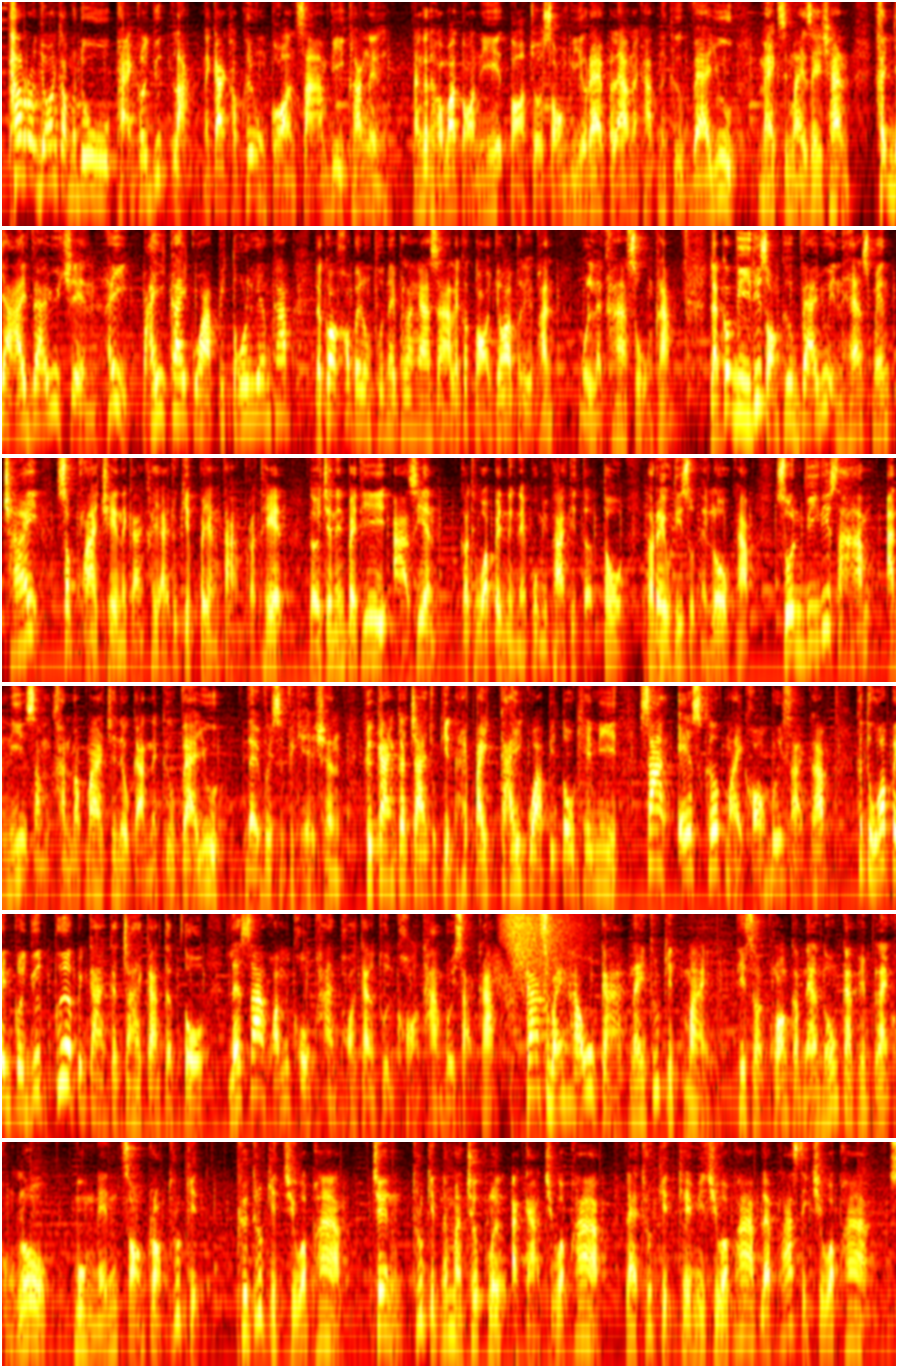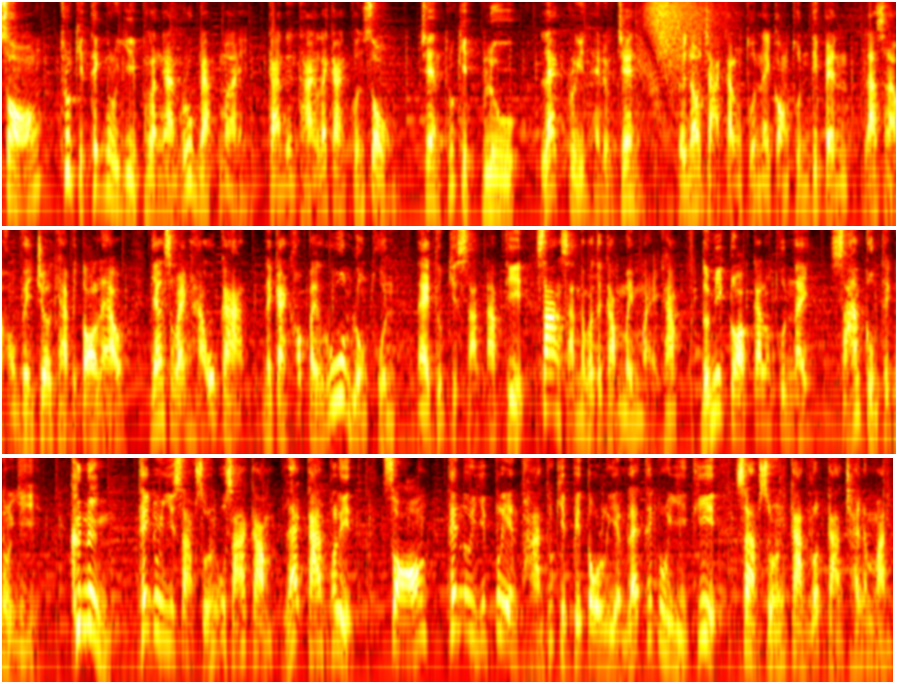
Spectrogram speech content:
ถ้าเราย้อนกลับมาดูแผนกลยุทธ์หลักในการขับเคลื่อนองค์กร 3V อีกครั้งหนึ่ง นั่นก็เท่ากับว่าตอนนี้ตอบโจทย์ 2V แรกไปแล้วนะครับ นั่นคือ value maximization ขยาย value chain ให้ไปไกลกว่าปิโตรเลียมครับ แล้วก็เข้าไปลงทุนในพลังงานสะอาดและก็ต่อยอดผลิตภัณฑ์มูลค่าสูงครับ แล้วก็ V ที่ 2 คือ value enhancement ใช้ supply chain ในการขยายธุรกิจไปยังต่างประเทศ โดยจะเน้นไปที่อาเซียน ก็ถือว่าเป็นหนึ่งในภูมิภาคที่เติบโตเร็วที่สุดในโลกครับ ส่วน V ที่ 3 อันนี้สำคัญมากๆ เช่นเดียวกันนั่นคือ value diversification คือการกระจายธุรกิจให้ไปไกลกว่าปิโตรเคมี สร้าง S curve ใหม่ของบริษัทครับก็ถือว่าเป็นกลยุทธ์เพื่อเป็นการกระจายการเติบโต และสร้างความมั่นคงผ่านพอร์ตการลงทุนของทางบริษัทครับ การแสวงหาโอกาสในธุรกิจใหม่ ที่สอดคล้องกับแนวโน้มการเปลี่ยนแปลงของโลก มุ่งเน้น 2 กรอบธุรกิจ คือธุรกิจชีวภาพ เช่น ธุรกิจน้ำมันเชื้อเพลิงอากาศชีวภาพ และธุรกิจเคมีชีวภาพ และพลาสติกชีวภาพ 2. ธุรกิจเทคโนโลยีพลังงานรูปแบบใหม่ การเดินทางและการขนส่ง เช่น ธุรกิจ Blue และ Green Hydrogen โดยนอกจากการลงทุนในกองทุนที่เป็นลักษณะของ Venture Capital แล้ว ยังแสวงหาโอกาสในการเข้าไปร่วมลงทุนในธุรกิจสตาร์ทอัพที่สร้างสรรค์นวัตกรรมใหม่ๆครับ โดยมีกรอบการลงทุนใน 3 กลุ่มเทคโนโลยี คือ 1. เทคโนโลยีสนับสนุนอุตสาหกรรม และการผลิต 2. เทคโนโลยีเปลี่ยนผ่านธุรกิจปิโตรเลียม และเทคโนโลยีที่สนับสนุนการลดการใช้น้ำมัน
